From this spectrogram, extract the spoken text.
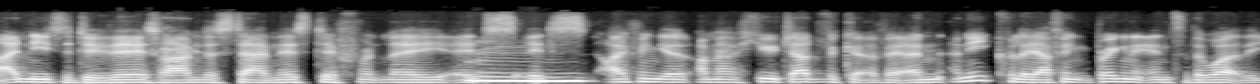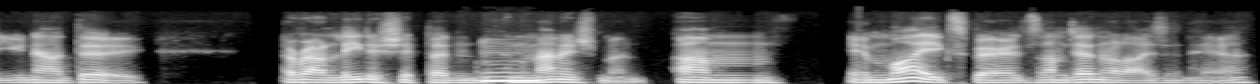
I need to do this. I understand this differently. It's mm. it's. I think I'm a huge advocate of it, and and equally, I think bringing it into the work that you now do around leadership and, mm. and management. Um, in my experience, and I'm generalizing here,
